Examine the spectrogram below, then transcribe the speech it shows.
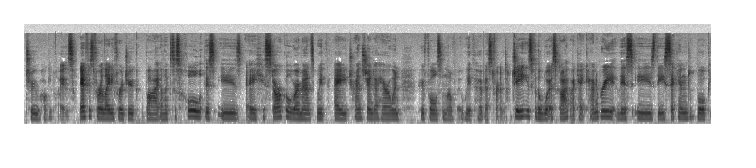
two hockey players. F is for A Lady for a Duke by Alexis Hall. This is a historical romance with a transgender heroine who falls in love with her best friend. G is for The Worst Guy by Kate Canterbary. This is the second book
